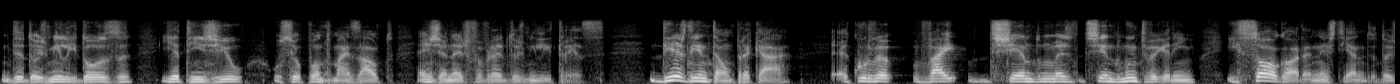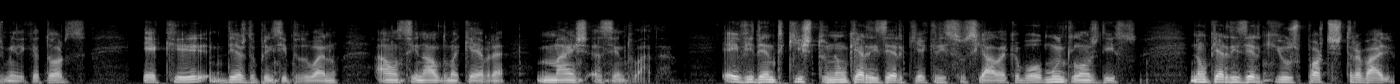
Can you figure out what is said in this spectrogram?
de 2012 e atingiu o seu ponto mais alto em janeiro, fevereiro de 2013. Desde então para cá, a curva vai descendo, mas descendo muito devagarinho, e só agora, neste ano de 2014, é que, desde o princípio do ano, há um sinal de uma quebra mais acentuada. É evidente que isto não quer dizer que a crise social acabou, muito longe disso. Não quer dizer que os postos de trabalho,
